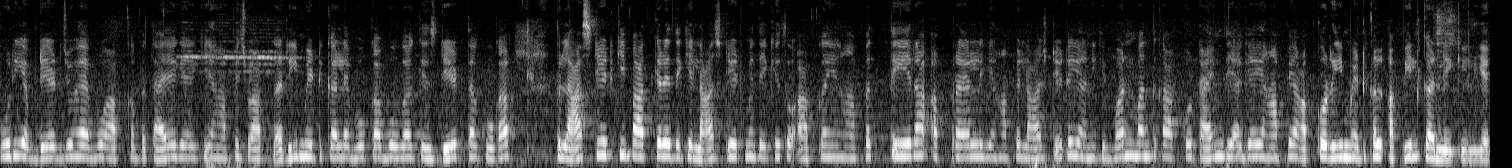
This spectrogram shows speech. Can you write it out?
पूरी अपडेट जो है वो आपका बताया गया है कि यहाँ पे जो आपका री मेडिकल है वो कब होगा, किस डेट तक होगा। तो लास्ट डेट की बात करें, देखिए लास्ट डेट में देखें तो आपका यहाँ पर तेरह अप्रैल यहाँ पे लास्ट डेट है, यानी कि वन मंथ का आपको टाइम दिया गया यहाँ पे आपको री मेडिकल अपील करने के लिए।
